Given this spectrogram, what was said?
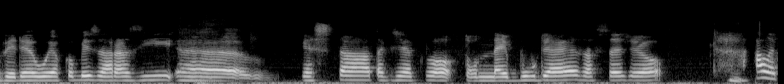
videu jakoby zarazí gesta, takže jako to nebude zase, že jo. Ale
